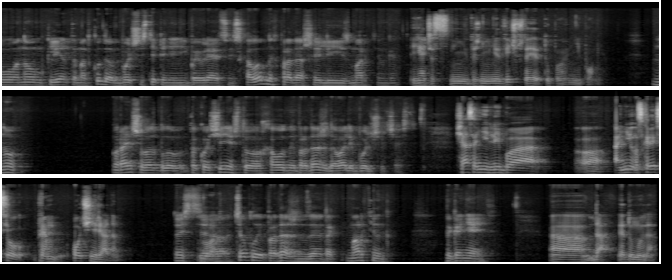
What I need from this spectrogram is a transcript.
по новым клиентам откуда в большей степени они появляются? Из холодных продаж или из маркетинга? Я сейчас даже не отвечу, что я тупо не помню. Но раньше у вас было такое ощущение, что холодные продажи давали большую часть. Сейчас они либо, э, они, скорее всего, прям очень рядом. То есть вот. э, теплые продажи, назовем так, маркетинг догоняет? Э, да, я думаю, да.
